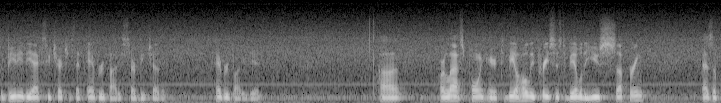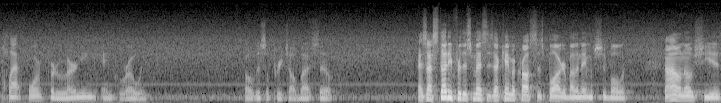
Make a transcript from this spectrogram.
The beauty of the Acts 2 church is that everybody served each other. Everybody did. Uh, our last point here to be a holy priest is to be able to use suffering as a platform for learning and growing. Oh, this will preach all by itself. As I studied for this message, I came across this blogger by the name of Sue. Now, I don't know who she is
